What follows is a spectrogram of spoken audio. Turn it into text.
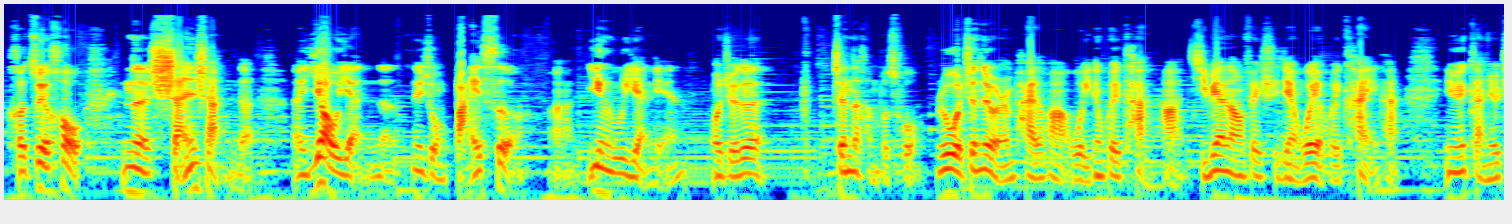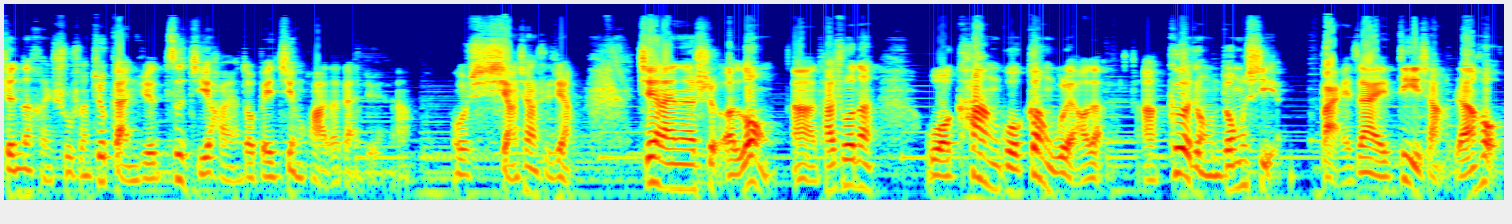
和最后那闪闪的、呃耀眼的那种白色啊，映入眼帘，我觉得真的很不错。如果真的有人拍的话，我一定会看啊，即便浪费时间，我也会看一看，因为感觉真的很舒爽，就感觉自己好像都被净化的感觉啊。我想象是这样。接下来呢是 Alone 啊，他说呢，我看过更无聊的啊，各种东西摆在地上，然后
